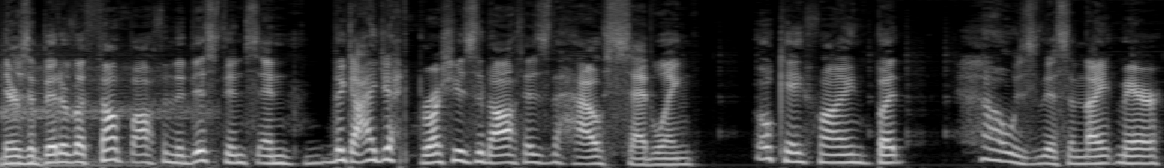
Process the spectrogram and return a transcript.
There's a bit of a thump off in the distance, and the guy just brushes it off as the house settling. Okay, fine, but how is this a nightmare?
